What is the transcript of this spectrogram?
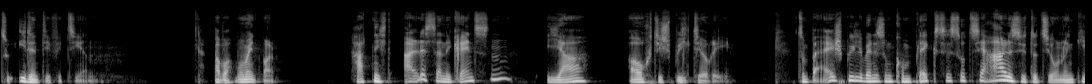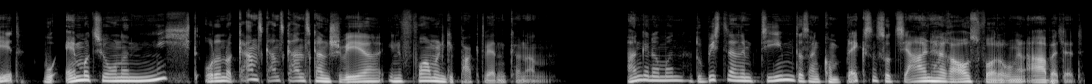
zu identifizieren. Aber Moment mal, hat nicht alles seine Grenzen? Ja, auch die Spieltheorie. Zum Beispiel, wenn es um komplexe soziale Situationen geht, wo Emotionen nicht oder nur ganz, ganz, ganz, ganz schwer in Formeln gepackt werden können. Angenommen, du bist in einem Team, das an komplexen sozialen Herausforderungen arbeitet,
